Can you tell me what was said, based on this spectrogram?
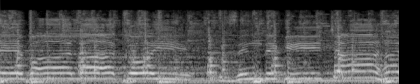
देने वाला कोई ज़िंदगी चाह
